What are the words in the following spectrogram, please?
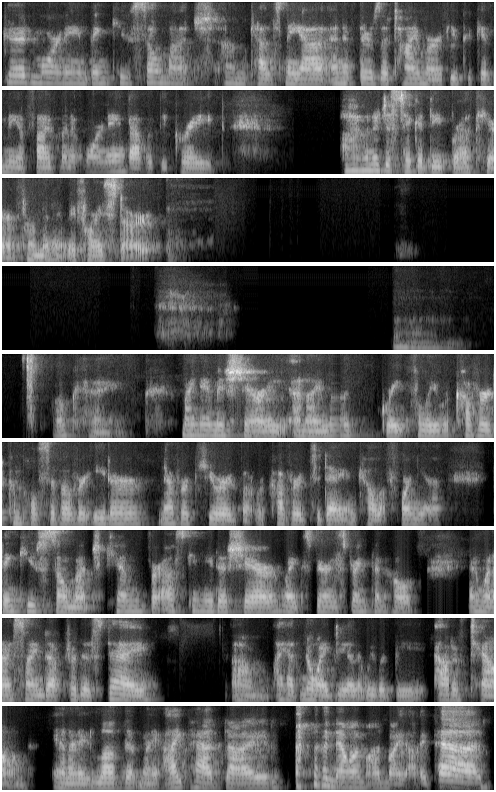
Good morning. Thank you so much, um, Kasnia. And if there's a timer, if you could give me a five minute warning, that would be great. I want to just take a deep breath here for a minute before I start. Okay. My name is Sherry, and I'm a gratefully recovered compulsive overeater, never cured, but recovered today in California. Thank you so much, Kim, for asking me to share my experience, strength, and hope. And when I signed up for this day, um, I had no idea that we would be out of town. And I love that my iPad died. now I'm on my iPad.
